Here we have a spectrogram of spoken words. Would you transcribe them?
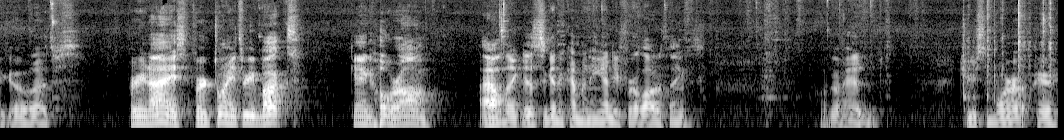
you go. That's pretty nice for 23 bucks. Can't go wrong. I don't think this is to come in handy for a lot of things. We'll go ahead and chew some more up here.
